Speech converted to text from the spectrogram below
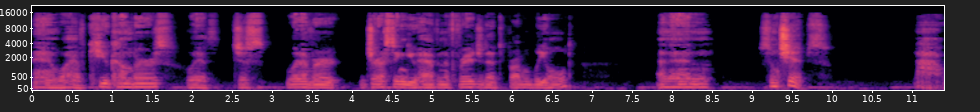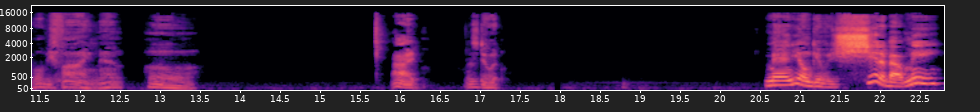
and we'll have cucumbers with just whatever dressing you have in the fridge that's probably old. And then some chips. Nah, we'll be fine, man. Hmm. Alright, let's do it. Man, you don't give a shit about me.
